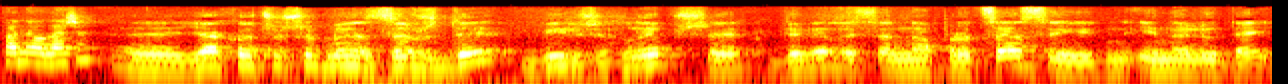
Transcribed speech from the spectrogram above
Пане Олеже. Е, Я хочу, щоб ми завжди більш глибше дивилися на процеси і на людей.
